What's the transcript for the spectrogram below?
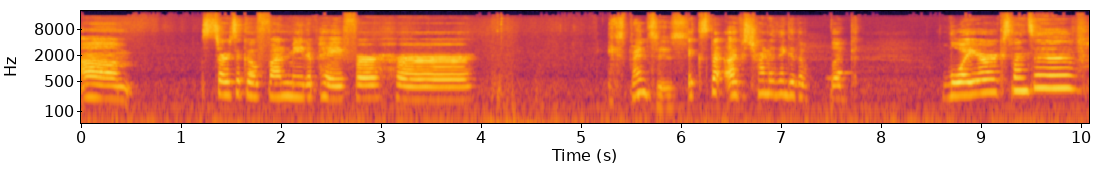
Um, starts a GoFundMe to pay for her Expenses. exp- I was trying to think of the like lawyer expensive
